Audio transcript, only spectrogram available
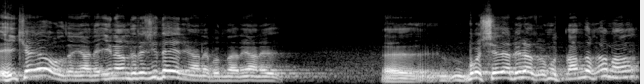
hikaye oldu yani inandırıcı değil yani bunlar yani. E, bu şeyler biraz umutlandık ama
